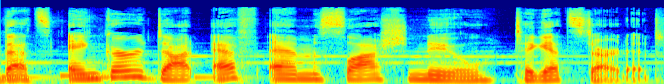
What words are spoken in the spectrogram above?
That's anchor.fm slash new to get started.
